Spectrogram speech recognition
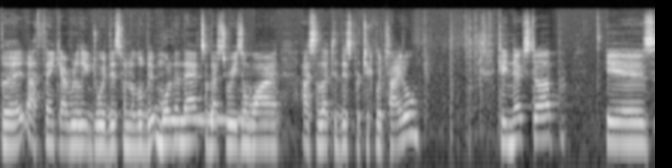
but I think I really enjoyed this one a little bit more than that, so that's the reason why I selected this particular title. Okay, next up is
